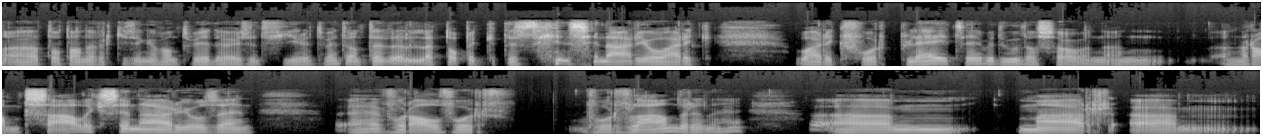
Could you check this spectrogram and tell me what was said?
uh, tot aan de verkiezingen van 2024. Want let op, ik, het is geen scenario waar ik waar ik voor pleit. Hè. Ik bedoel, dat zou een, een, een rampzalig scenario zijn, hè, vooral voor, voor Vlaanderen. Hè. Um, maar um,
